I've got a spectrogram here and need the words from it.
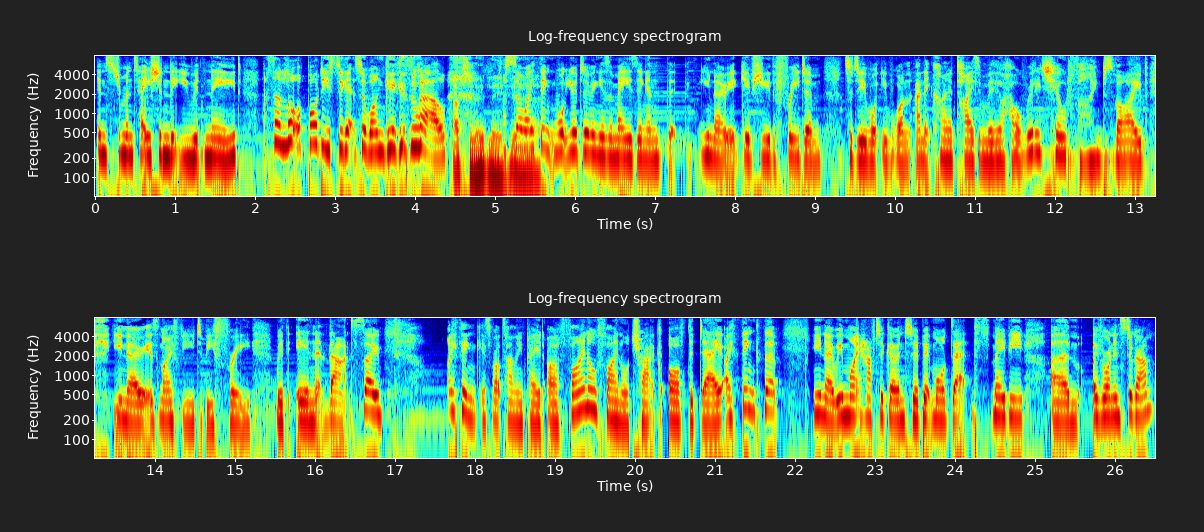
instrumentation that you would need. That's a lot of bodies to get to one gig as well. Absolutely. So I think what you're doing is amazing, and th- you know it gives you the freedom to do what you want, and it kind of ties in with your whole really chilled vibes vibe. You know, it's nice for you to be free within that. So. I think it's about time we played our final, final track of the day. I think that, you know, we might have to go into a bit more depth, maybe um, over on Instagram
